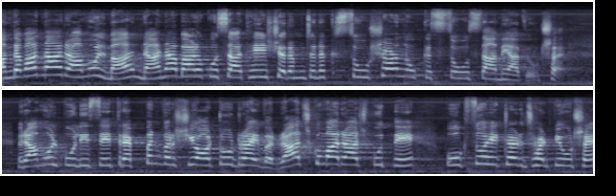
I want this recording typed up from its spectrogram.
અમદાવાદના રામોલમાં નાના બાળકો સાથે શરમજનક શોષણનો કિસ્સો સામે આવ્યો છે. રામોલ પોલીસે ત્રેપન વર્ષીય ઓટો ડ્રાઈવર રાજકુમાર રાજપૂતને પોક્સો હેઠળ ઝડપ્યો છે.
